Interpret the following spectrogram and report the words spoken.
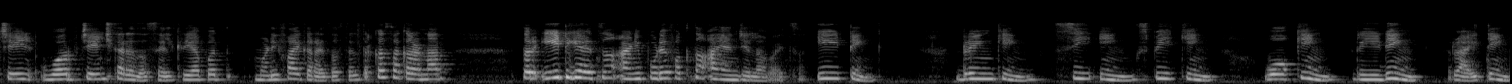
चेंज वर्ब चेंज करायचं असेल क्रियापद मॉडिफाय करायचं असेल तर कसं करणार? तर ईट घ्यायचं आणि पुढे फक्त आय एन जे लावायचं. Eating drinking seeing speaking walking reading writing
